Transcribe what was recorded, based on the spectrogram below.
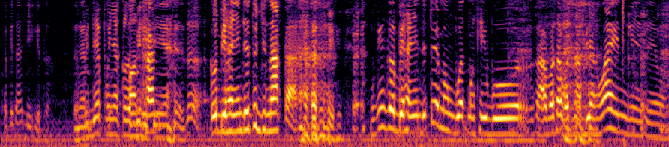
Tapi tadi gitu. Tapi dia punya kelebihan. itu Kelebihannya dia tuh jenaka. Mungkin kelebihannya dia tuh emang buat menghibur sahabat-sahabat Nabi yang lain kayaknya sih emang.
